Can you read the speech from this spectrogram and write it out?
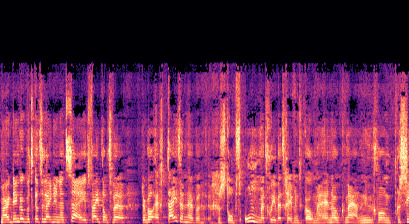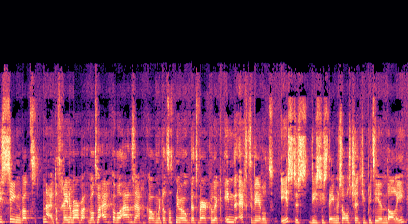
Maar ik denk ook wat Katelijne net zei. Het feit dat we er wel echt tijd aan hebben gestopt om met goede wetgeving te komen. En ook nou ja, nu gewoon precies zien wat nou, datgene waar wat we eigenlijk al wel aan zagen komen, dat dat nu ook daadwerkelijk in de echte wereld is. Dus die systemen zoals ChatGPT en DALI.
